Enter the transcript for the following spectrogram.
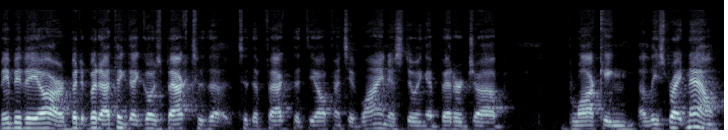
maybe they are, but but I think that goes back to the to the fact that the offensive line is doing a better job blocking, at least right now,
